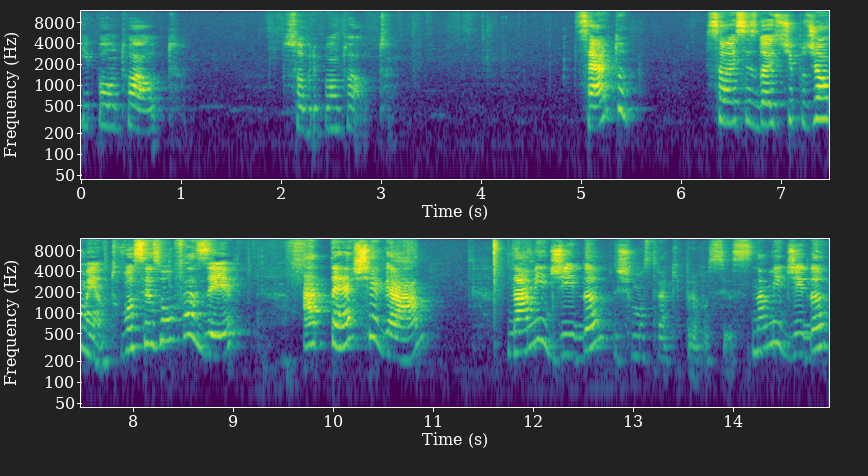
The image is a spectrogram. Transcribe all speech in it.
e ponto alto sobre ponto alto. Certo? São esses dois tipos de aumento. Vocês vão fazer até chegar na medida, deixa eu mostrar aqui pra vocês, na medida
